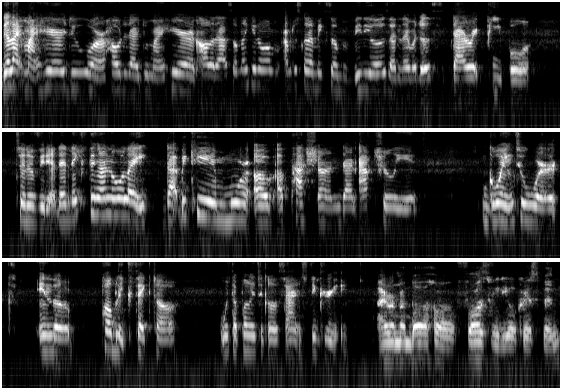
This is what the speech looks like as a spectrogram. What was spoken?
they like my hairdo or how did I do my hair and all of that. So I'm like, you know, I'm, I'm just gonna make some videos and never just direct people to the video. The next thing I know, like that became more of a passion than actually going to work in the public sector with a political science degree. I remember her first video, Crispin.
